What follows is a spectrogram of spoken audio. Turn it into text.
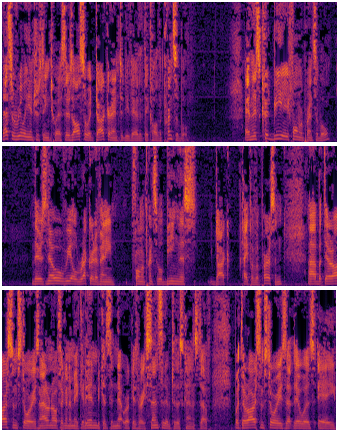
that's a really interesting twist. There's also a darker entity there that they call the principal. And this could be a former principal. There's no real record of any former principal being this dark type of a person. Uh, but there are some stories, and I don't know if they're going to make it in because the network is very sensitive to this kind of stuff. But there are some stories that there was a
